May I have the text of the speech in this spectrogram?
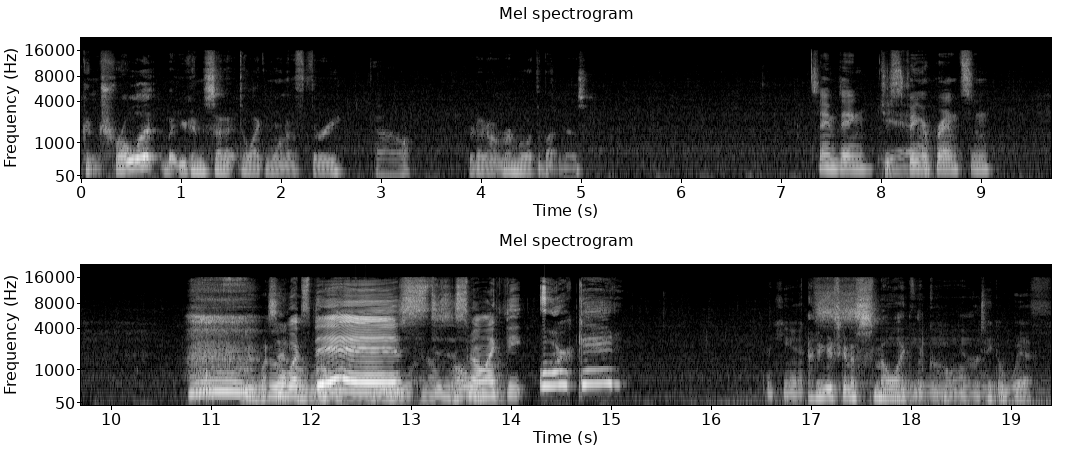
control it, but you can set it to like one of three. oh. But I don't remember what the button is. Same thing. Just Yeah. fingerprints and Ooh, what's Ooh, what's this? Ooh, an Does it smell like the orchid? I can't. I think it's gonna smell like the see. car. Take a whiff.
